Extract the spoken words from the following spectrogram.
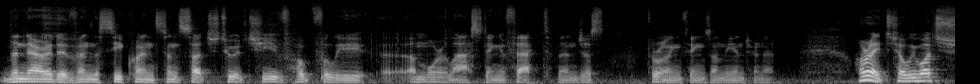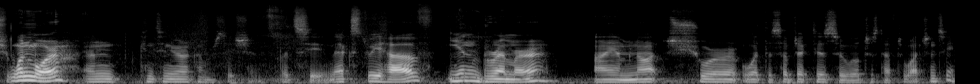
the narrative and the sequence and such to achieve hopefully a a more lasting effect than just throwing things on the internet. All right, shall we watch one more and continue our conversation? Let's see. Next we have Ian Bremmer. I am not sure what the subject is, so we'll just have to watch and see.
